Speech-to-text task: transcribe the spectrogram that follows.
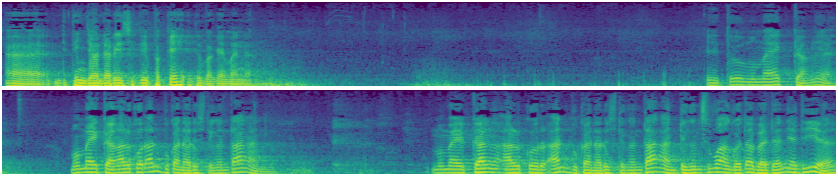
eh, ditinjau dari segi pekeh itu bagaimana? Itu memegang ya. Memegang Al-Quran bukan harus dengan tangan. Memegang Al-Quran bukan harus dengan tangan, dengan semua anggota badannya dia.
